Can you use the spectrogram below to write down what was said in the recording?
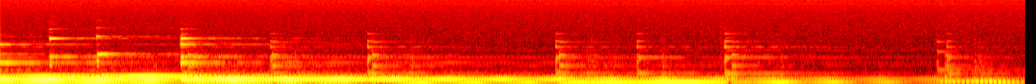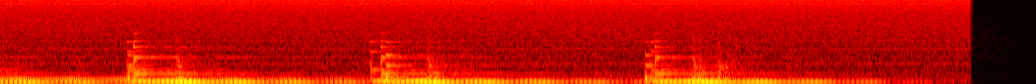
Música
